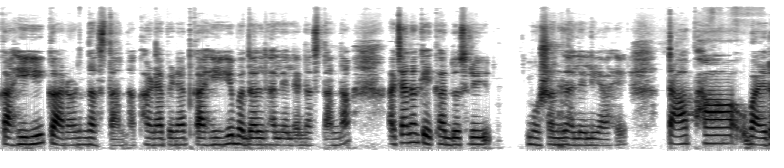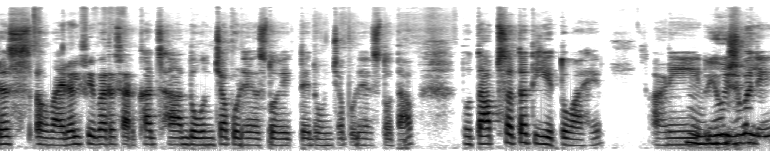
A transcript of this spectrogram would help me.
काहीही कारण नसताना खाण्यापिण्यात काहीही बदल झालेले नसताना अचानक एखाद दुसरी मोशन झालेली आहे. ताप हा व्हायरस व्हायरल फिवर सारखाच हा दोनच्या पुढे असतो एक ते दोनच्या पुढे असतो ताप. तो ताप सतत येतो आहे. आणि युजली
